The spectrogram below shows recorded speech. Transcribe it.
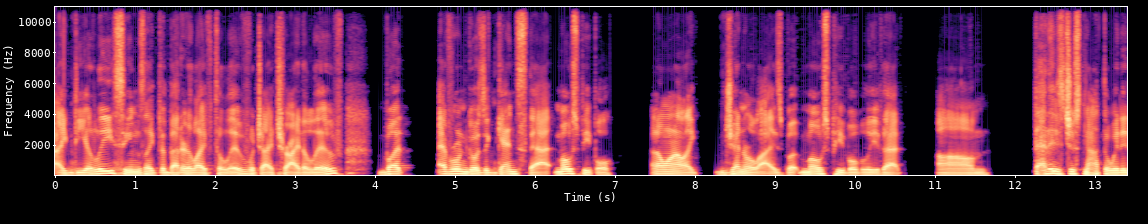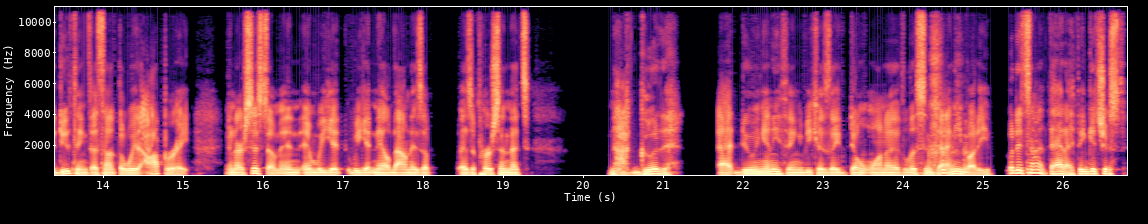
ideally, seems like the better life to live, which I try to live. But everyone goes against that. Most people, I don't want to like generalize, but most people believe that um, that is just not the way to do things. That's not the way to operate in our system, and and we get we get nailed down as a as a person that's not good at doing anything because they don't want to listen to anybody. but it's not that. I think it's just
